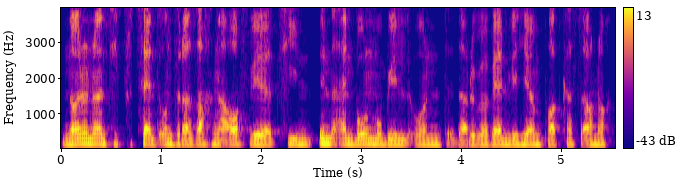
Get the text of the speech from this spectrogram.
99 Prozent unserer Sachen auf. Wir ziehen in ein Wohnmobil und darüber werden wir hier im Podcast auch noch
